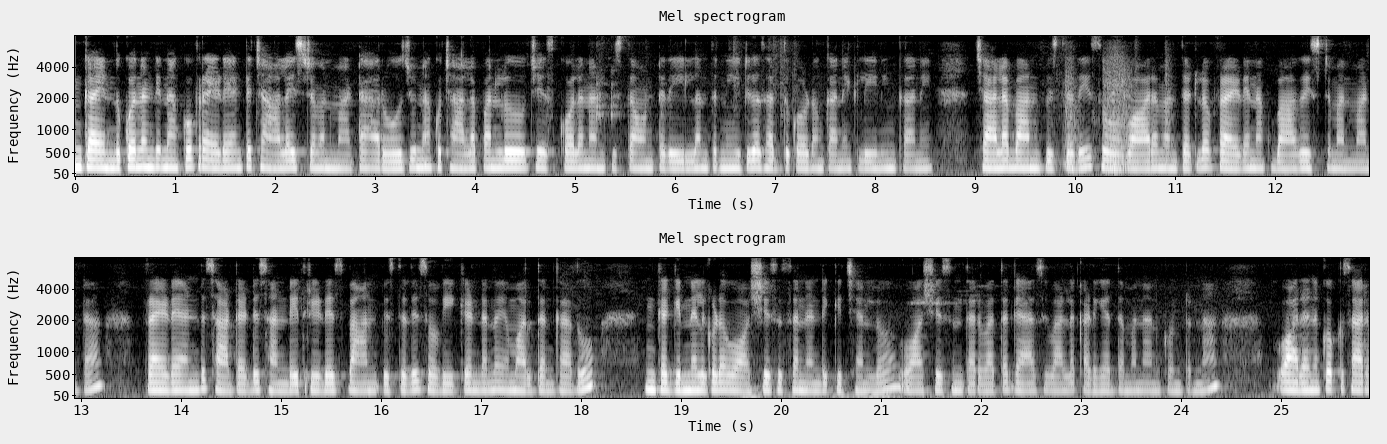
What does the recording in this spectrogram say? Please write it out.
ఇంకా ఎందుకోనండి నాకు ఫ్రైడే అంటే చాలా ఇష్టం అనమాట ఆ రోజు నాకు చాలా పనులు చేసుకోవాలని అనిపిస్తూ ఉంటుంది. ఇల్లంతా నీట్గా సర్దుకోవడం కానీ క్లీనింగ్ కానీ చాలా బాగా అనిపిస్తుంది. సో వారం అంతట్లో ఫ్రైడే నాకు బాగా ఇష్టం అనమాట Friday and Saturday Sunday three days బాగా అనిపిస్తుంది. సో వీకెండ్ అని ఏమో అర్థం కాదు. ఇంకా గిన్నెలు కూడా వాష్ చేసేసానండి కిచెన్లో. వాష్ చేసిన తర్వాత గ్యాస్ ఇవాళ కడిగేద్దామని అనుకుంటున్నా. వారానికి ఒకసారి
